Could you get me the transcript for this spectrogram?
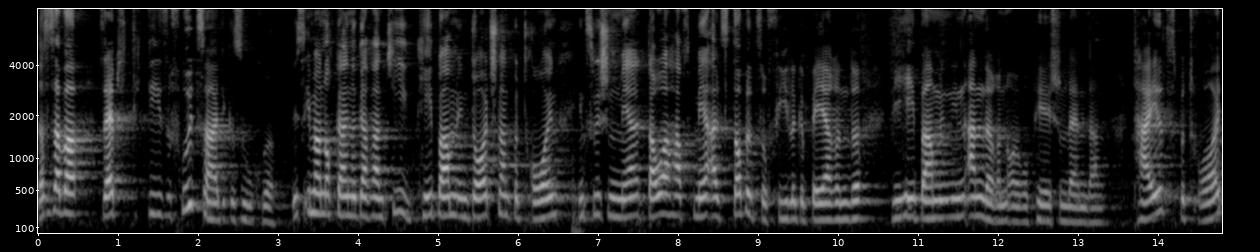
Das ist aber selbst diese frühzeitige Suche ist immer noch keine Garantie. Hebammen in Deutschland betreuen inzwischen mehr, dauerhaft mehr als doppelt so viele Gebärende wie Hebammen in anderen europäischen Ländern. Teils betreut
